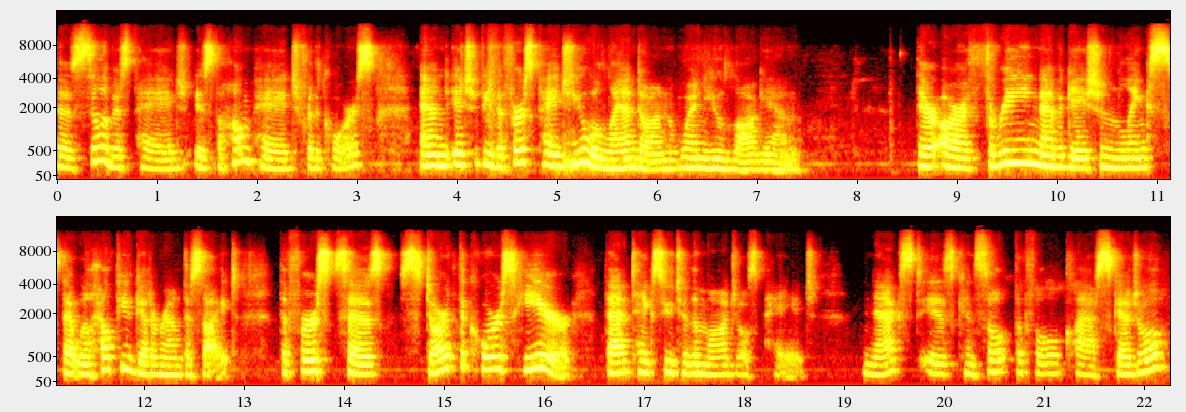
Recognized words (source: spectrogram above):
The syllabus page is the home page for the course, and it should be the first page you will land on when you log in. There are three navigation links that will help you get around the site. The first says, start the course here. That takes you to the modules page. Next is consult the full class schedule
